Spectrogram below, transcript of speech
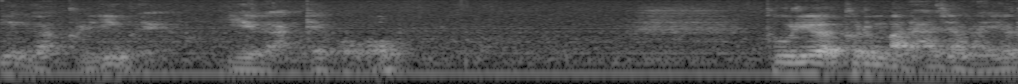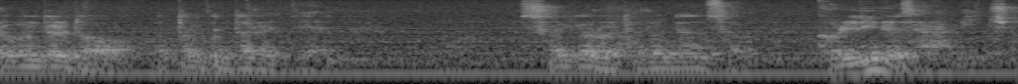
이해가 걸린 거예요. 이해가 안 되고 그 우리가 그런 말 하잖아요. 여러분들도 어떤 분들은 이제 어, 설교를 들으면서 걸리는 사람이 있죠.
